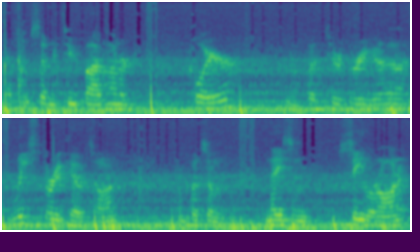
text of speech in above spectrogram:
got some 72500 clear. And put two or three, uh, at least three coats on. And put some Nason sealer on it.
